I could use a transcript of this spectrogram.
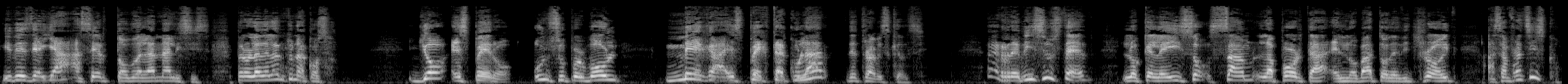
y desde allá hacer todo el análisis. Pero le adelanto una cosa. Yo espero un Super Bowl mega espectacular de Travis Kelsey. Revise usted lo que le hizo Sam Laporta, el novato de Detroit, a San Francisco.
